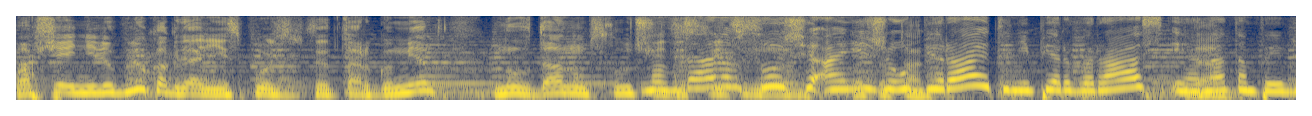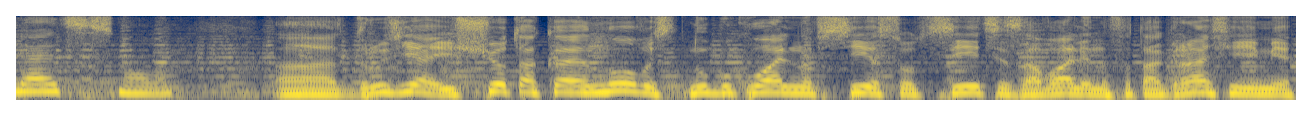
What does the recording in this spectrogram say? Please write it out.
Вообще, я не люблю, когда они используют этот аргумент, но в данном случае Но в данном случае они же так. убирают, и не первый раз, и Да. она там появляется снова. А, Друзья, еще такая новость. Ну, буквально все соцсети завалены фотографиями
